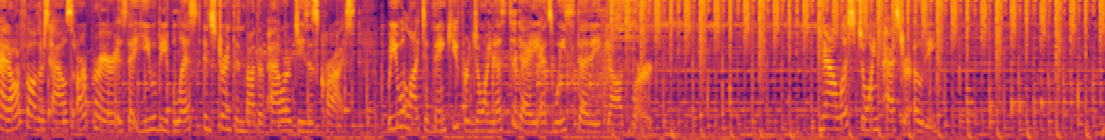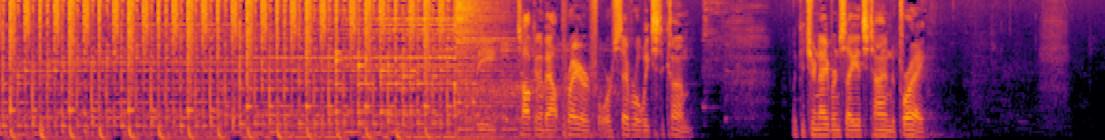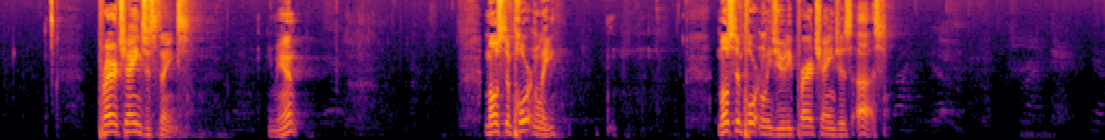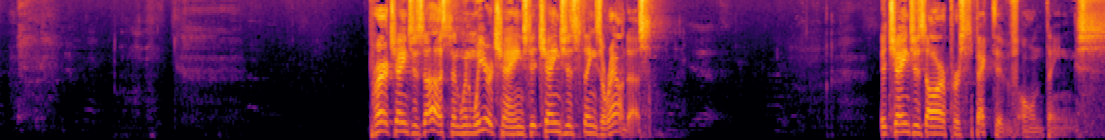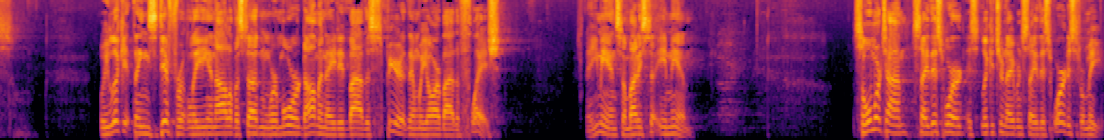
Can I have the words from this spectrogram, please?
At our Father's house, our prayer is that you will be blessed and strengthened by the power of Jesus Christ. We would like to thank you for joining us today as we study God's Word. Now let's join Pastor Odie. be talking about prayer for several weeks to come. Look at your neighbor and say, It's time to pray. Prayer changes things. Amen. Most importantly, most importantly, Judy, prayer changes us. Prayer changes us, and when we are changed, it changes things around us. It changes our perspective on things. We look at things differently, and all of a sudden, we're more dominated by the Spirit than we are by the flesh. Amen. Somebody say amen. So, one more time, say this word. Look at your neighbor and say, This word is for me.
